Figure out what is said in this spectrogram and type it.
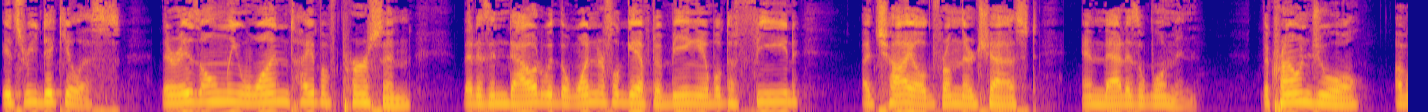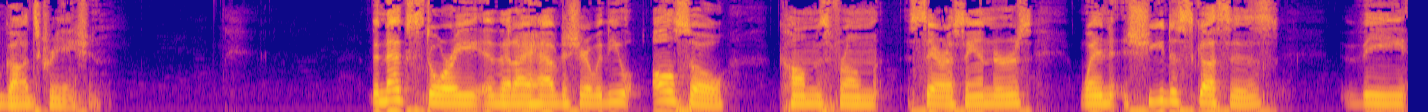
It's ridiculous. There is only one type of person that is endowed with the wonderful gift of being able to feed a child from their chest, and that is a woman. The crown jewel of God's creation. The next story that I have to share with you also comes from Sarah Sanders when she discusses the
